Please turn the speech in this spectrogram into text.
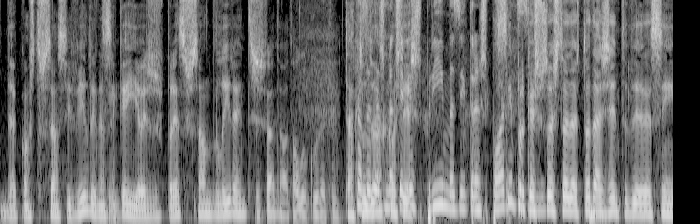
da construção civil e não sei o quê. E hoje os preços são delirantes. Está, está, está loucura. Está por causa tudo a das reconstruir. matérias-primas e transportes. Sim, porque as pessoas, toda, toda a gente, assim,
